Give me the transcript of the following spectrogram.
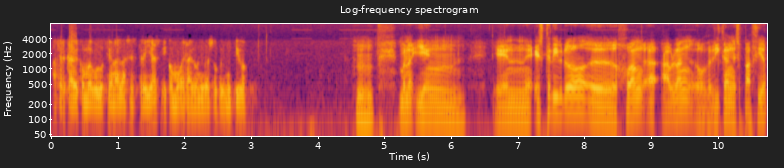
acerca de cómo evolucionan las estrellas y cómo era el universo primitivo. Bueno, y en en este libro, eh, Juan, hablan o dedican espacio,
